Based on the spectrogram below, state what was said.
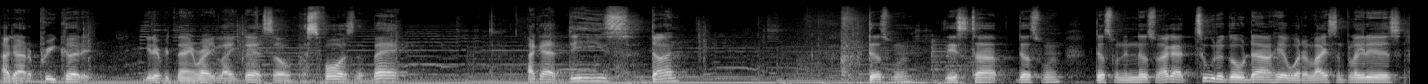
I gotta pre-cut it, get everything right like that. So as far as the back, I got these done. This one, this top, this one, this one, and this one. I got two to go down here where the license plate is.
